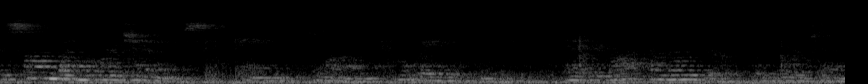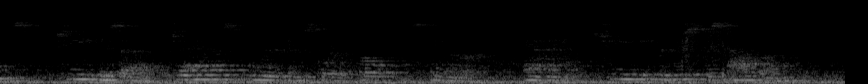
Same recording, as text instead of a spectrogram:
The song by Norah Jones came to mind, Come Away With Me. And if you're not familiar with Norah Jones, she is a jazz, blues, sort of folk singer. And she produced this album,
